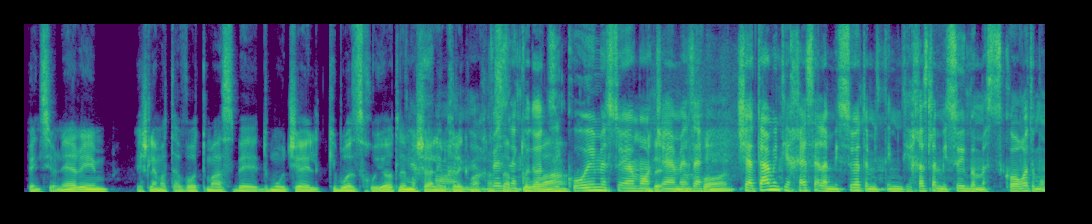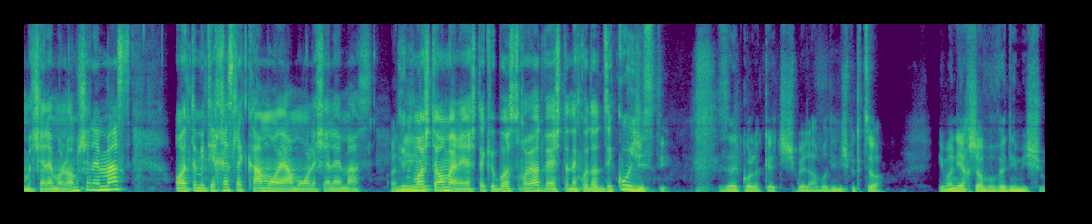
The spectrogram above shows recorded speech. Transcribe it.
פנסיונרים, יש להם הטבות מס בדמות של קיבוע זכויות, למשל, עם חלק מההכנסה וזה פטורה. נקודות זיכוי מסוימות ו- שהן איזה... נכון. כשאתה מתייחס אל המיסוי, אתה מת- מתייחס למיסוי במשכורת, אם הוא משלם או לא משלם מס, או אתה מתייחס לכמה הוא היה אמור לשלם מס. כי אני- כמו שאתה אומר, יש את הקיבוע זכויות ויש את הנקודות זיכוי. הוליסטי. זה כל הקאץ' בלעבוד עם איש מקצוע. אם אני עכשיו עובד עם מישהו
